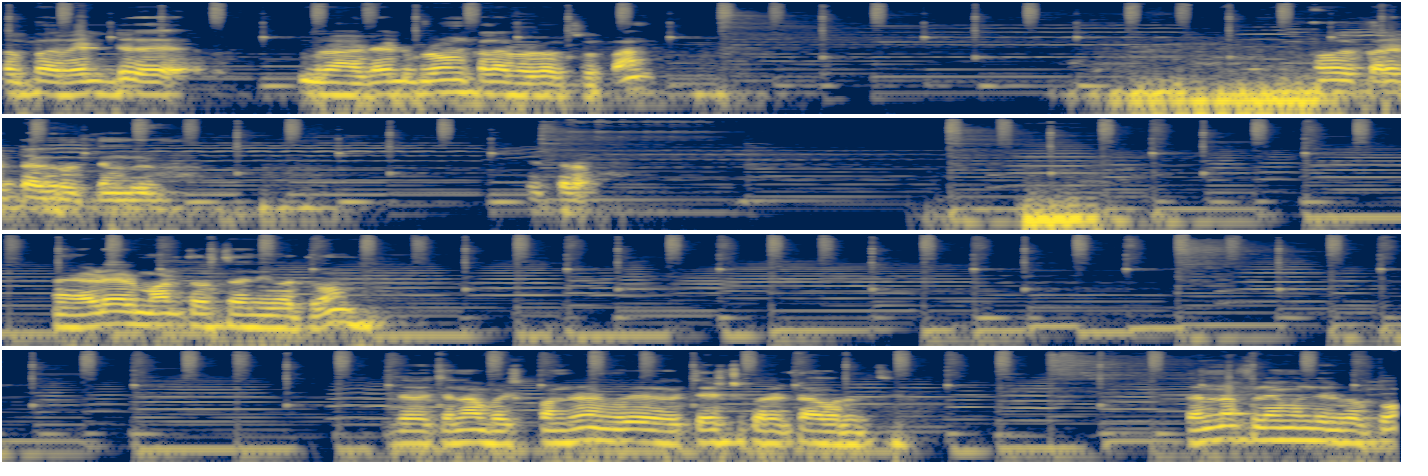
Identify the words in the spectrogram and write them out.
ಸ್ವಲ್ಪ ರೆಡ್ ರೆಡ್ ಬ್ರೌನ್ ಕಲರ್ ಬರ್ಬೇಕು ಸ್ವಲ್ಪ ಅವಾಗ ಕರೆಕ್ಟ್ ಆಗಿರುತ್ತೆ ನಿಮಗೆ ಈ ಥರ ನಾನು ಎರಡೆರಡು ಮಾಡಿ ತೋರಿಸ್ತಾ ಇದ್ದೀನಿ ಇವತ್ತು ಇದು ಚೆನ್ನಾಗಿ ಬೈಸ್ಕೊಂಡ್ರೆ ನಮಗೆ ಟೇಸ್ಟ್ ಕರೆಕ್ಟಾಗಿ ಬರುತ್ತೆ. ಸಣ್ಣ ಫ್ಲೇಮಲ್ಲಿ ಇರಬೇಕು.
